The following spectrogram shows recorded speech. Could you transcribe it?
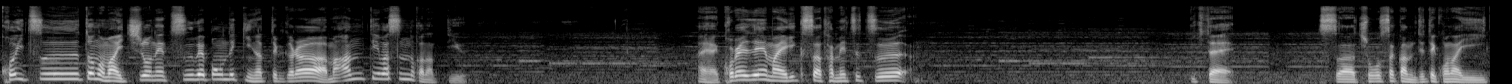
こいつとの、まあ一応ね、2ウェポンデッキになってるから、まあ安定はすんのかなっていう。はいはい。これで、まあエリクサー貯めつつ、行きたい。さあ、調査官出てこない。一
